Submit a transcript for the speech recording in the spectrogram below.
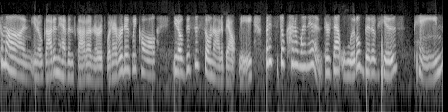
come on, you know, God in heaven's God on earth, whatever it is we call, you know, this is so not about me. But it still kind of went in. There's that little bit of his pain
